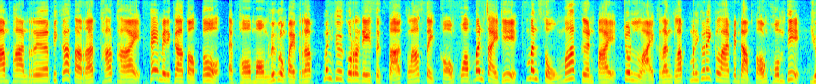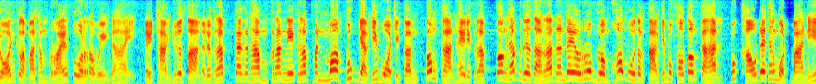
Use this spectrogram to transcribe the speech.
ามผ่านเรือพิฆาตสหรัฐท้าทายให้อเมริกาตอบโต้ แต่พอมองลึกลงไปครับ มันคือกรณีศึกษาคลาสสิกของความมั่นใจที่มันสูงมากเกินไป จนหลายครั้งครับ มันก็ได้กลายเป็นดาบสองคมที่ย้อนกลับมาทำร้ายตัวเราเองได้ ในทางยุทธศาสตร์แล้วนะครับ การกระทำครั้งนี้ครับมันมอบทุกอย่างที่วอชิงตันต้องการให้เลยครับกองทัพเรือสหรัฐนั้นได้รวบรวมข้อมูลต่างๆ ที่พวกเขาต้องการ พวกเขาได้ทั้งหมดมานี้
